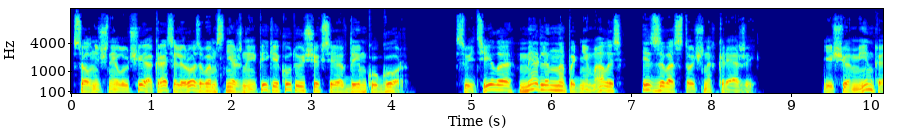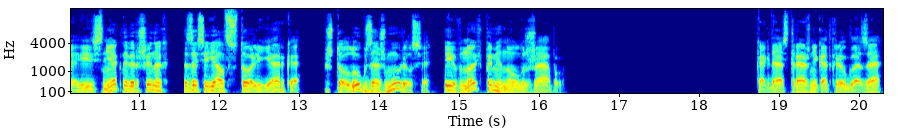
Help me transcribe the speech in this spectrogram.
Солнечные лучи окрасили розовым снежные пики кутающихся в дымку гор. Светило медленно поднималось из-за восточных кряжей. Еще Минка, и снег на вершинах засиял столь ярко, что Лук зажмурился и вновь помянул жабу. Когда стражник открыл глаза,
